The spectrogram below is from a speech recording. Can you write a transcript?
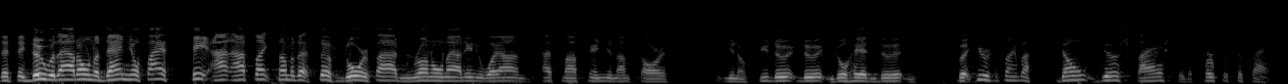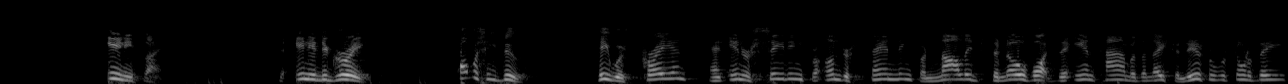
that they do without on a Daniel fast. He, I, I think some of that stuff's glorified and run on out anyway. I'm, that's my opinion. I'm sorry. You know, if you do it, do it, and go ahead and do it. And, but here's the thing about it. don't just fast for the purpose of fasting. Anything to any degree. What was he doing? He was praying and interceding for understanding, for knowledge to know what the end time of the nation Israel was going to be,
